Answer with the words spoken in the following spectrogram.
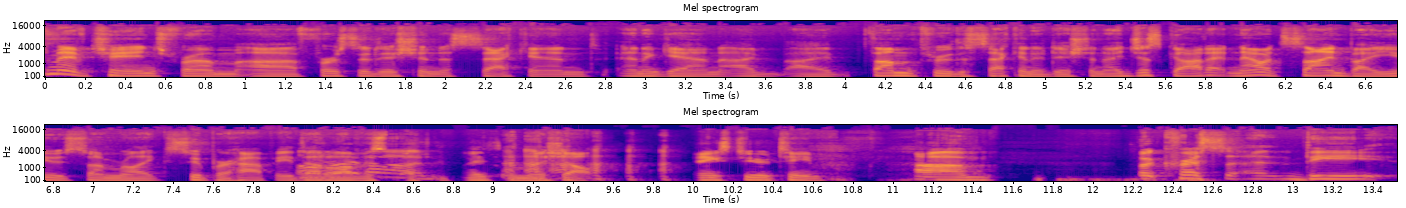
may have changed from uh, first edition to second. And again, I, I thumbed through the second edition. I just got it. Now it's signed by you. So I'm like super happy. That'll oh, have a special place on my shelf. Thanks to your team. Um, but Chris, uh, the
